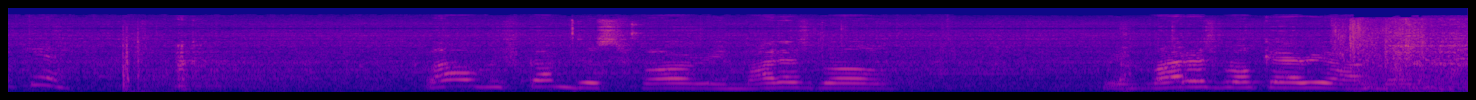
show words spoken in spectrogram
Okay. Well, we've come this far. We might as well. We might as well carry on then.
